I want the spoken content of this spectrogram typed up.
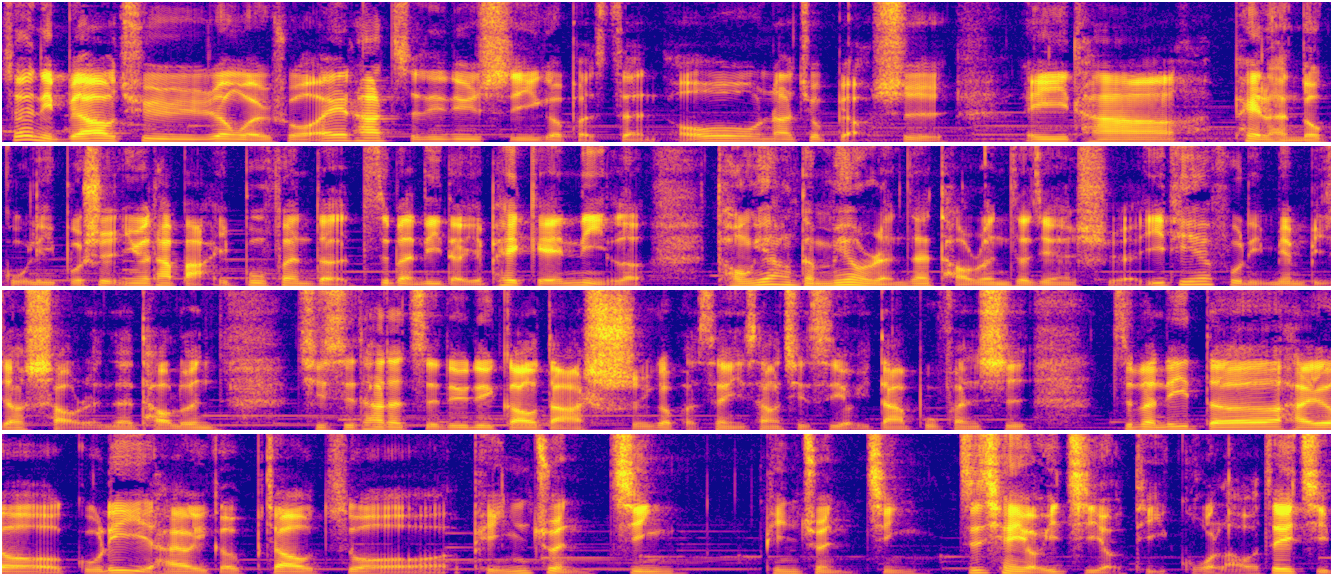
所以你不要去认为说，哎，它殖利率十一个 percent，哦，那就表示，A，，它配了很多股利，不是，因为它把一部分的资本利得也配给你了。同样的，没有人在讨论这件事，ETF 里面比较少人在讨论，其实它的殖利率高达十个 percent 以上，其实有一大部分是资本利得，还有股利，还有一个叫做平准金，平准金之前有一集有提过了，我这一集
